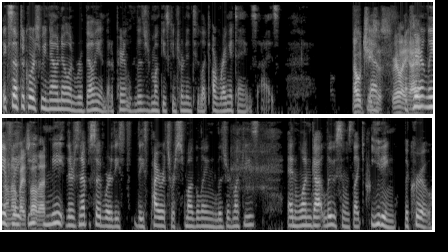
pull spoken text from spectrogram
Except, of course, we now know in Rebellion that apparently lizard monkeys can turn into like orangutan size. Oh Yeah. Jesus, really? Apparently, I, I if don't know they if I saw eat that. meat, there's an episode where these these pirates were smuggling lizard monkeys, and one got loose and was like eating the crew,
